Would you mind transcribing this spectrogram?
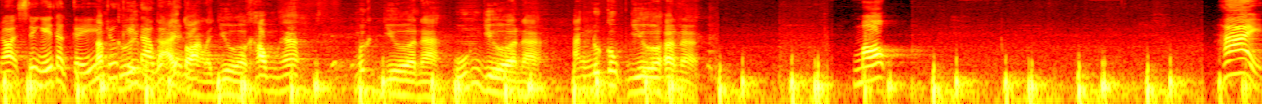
Rồi suy nghĩ thật kỹ đám trước cưới khi ta mình quyết định. toàn là dừa không ha. Mứt dừa nè uống dừa nè ăn nước cốt dừa nè. Một. Hai.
